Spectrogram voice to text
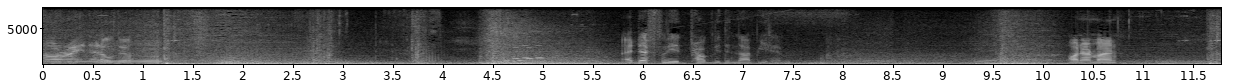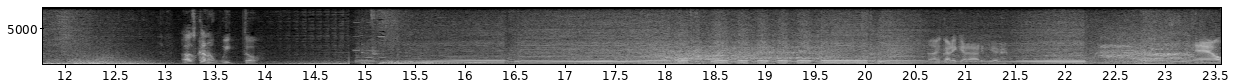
Alright, that'll do. I definitely probably did not beat him. Oh, never mind. That was kind of weak, though. I gotta get out of here. Now.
